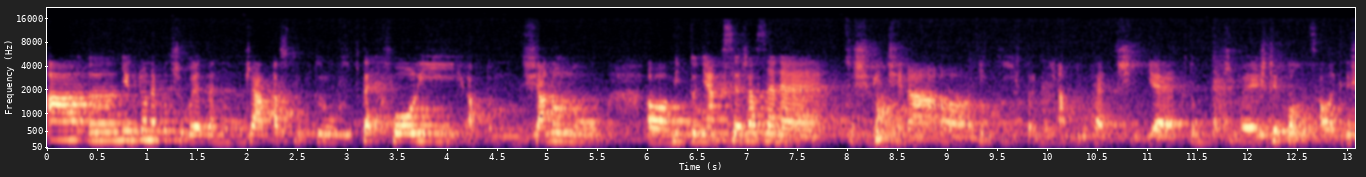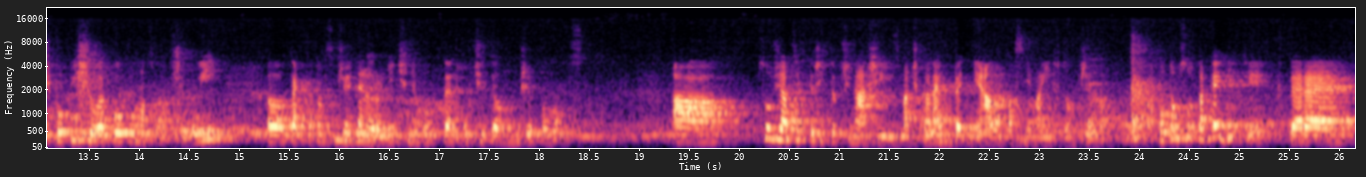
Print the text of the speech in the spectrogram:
A e, někdo nepotřebuje ten řád a strukturu v těch foliích a v tom šanonu, mít to nějak seřazené, což většina e, dětí v první a v druhé třídě k tomu potřebuje ještě pomoc. Ale když popíšou, jakou pomoc potřebují, e, tak potom samozřejmě ten rodič nebo ten učitel může pomoct. A jsou žáci, kteří to přináší zmačkané v bedně, ale vlastně mají v tom přehled. A potom jsou také děti, které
